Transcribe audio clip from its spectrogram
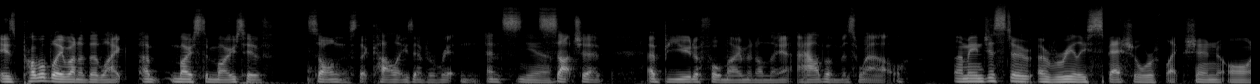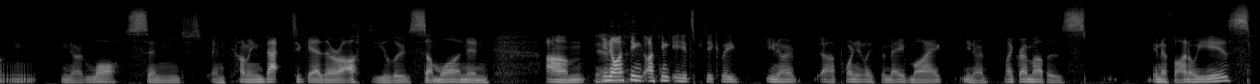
is probably one of the like uh, most emotive songs that carly's ever written and s- Yeah. such a a beautiful moment on the album as well I mean, just a, a really special reflection on you know loss and and coming back together after you lose someone, and um, you know, I think I think it hits particularly you know uh, poignantly for me. My you know my grandmother's in her final years.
